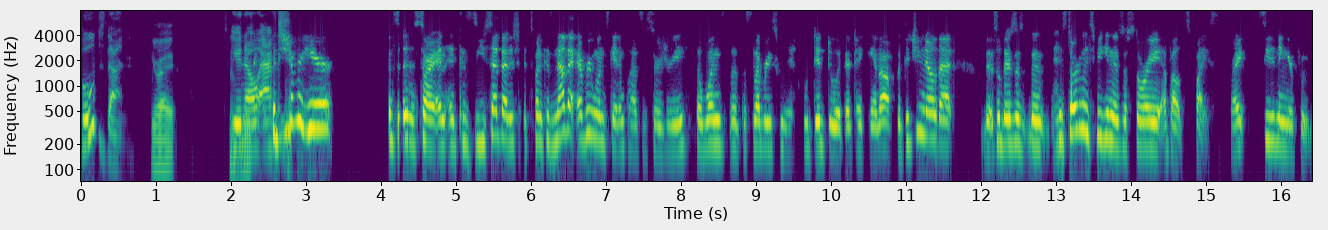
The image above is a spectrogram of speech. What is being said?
boobs done. Right. You know, after- but did you ever hear Uh, sorry, and because you said that, it's, it's funny because now that everyone's getting plastic surgery, the ones that the celebrities who who did do it, they're taking it off. But did you know that? So there's a the, historically speaking, there's a story about spice, right? Seasoning your food.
